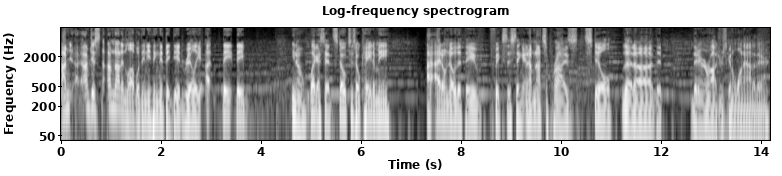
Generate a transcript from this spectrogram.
I'm I'm just I'm not in love with anything that they did really. I, they they, you know, like I said, Stokes is okay to me. I, I don't know that they've fixed this thing, and I'm not surprised still that uh, that that Aaron Rodgers is going to want out of there.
